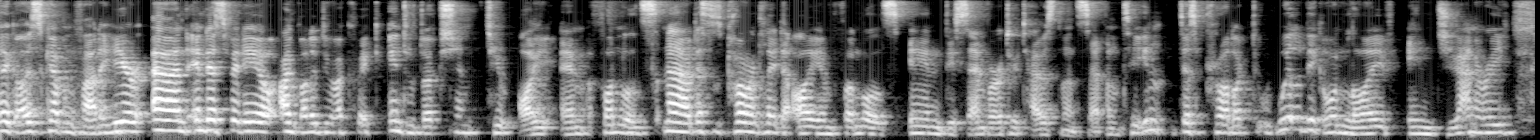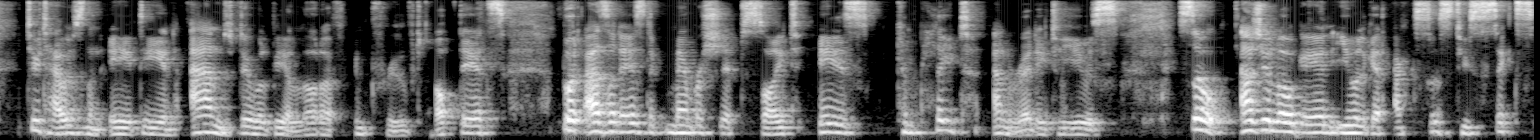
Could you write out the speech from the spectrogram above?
Hey guys, Kevin Fahey here, and in this video I'm going to do a quick introduction to IM Funnels. Now, this is currently the IM Funnels in December 2017. This product will be going live in January 2018, and there will be a lot of improved updates. But as it is, the membership site is complete and ready to use. So as you log in, you will get access to six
